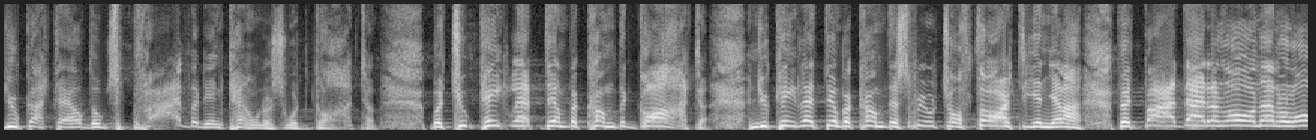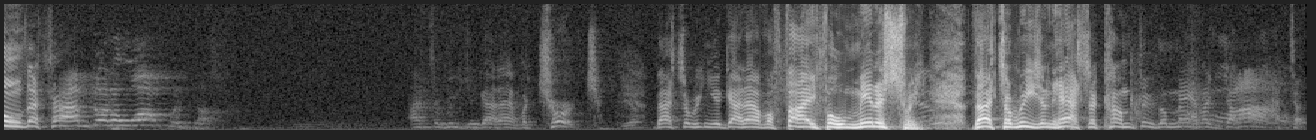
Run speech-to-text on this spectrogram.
You got to have those private encounters with God. But you can't let them become the God. And you can't let them become the spiritual authority in your life. That by that alone, that alone, that's how I'm going to walk with them. That's the reason you got to have a church. That's the reason you got to have a fivefold ministry. That's the reason it has to come through the man of God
